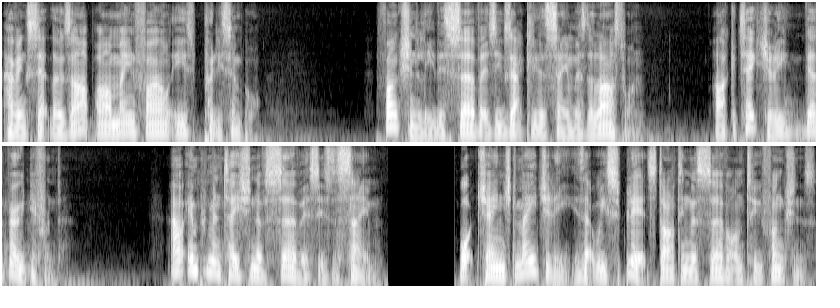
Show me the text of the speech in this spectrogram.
Having set those up, our main file is pretty simple. Functionally, this server is exactly the same as the last one. Architecturally, they're very different. Our implementation of service is the same. What changed majorly is that we split starting the server on two functions.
